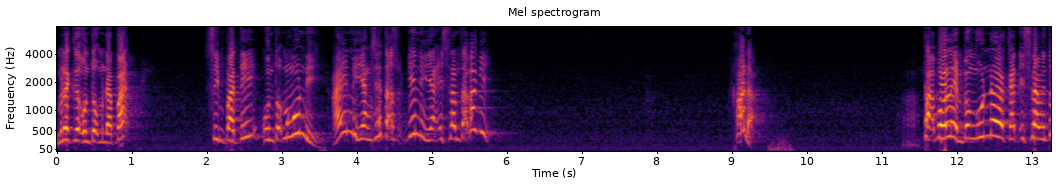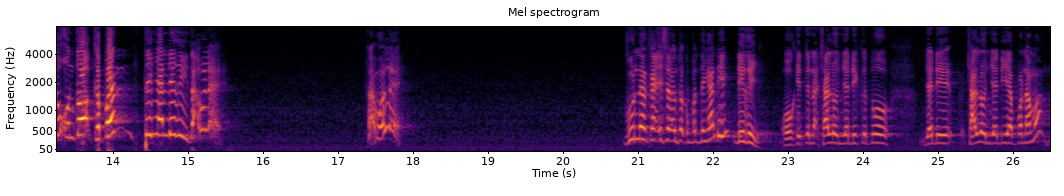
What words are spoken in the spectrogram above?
Mereka untuk mendapat simpati untuk mengundi. Ha, ini yang saya tak ini yang Islam tak bagi. Ada? Ha, tak boleh menggunakan Islam itu untuk kepentingan diri. Tak boleh. Tak boleh gunakan Islam untuk kepentingan di, diri. Oh kita nak calon jadi ketua jadi calon jadi apa nama?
